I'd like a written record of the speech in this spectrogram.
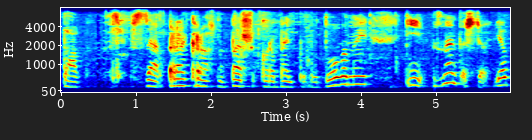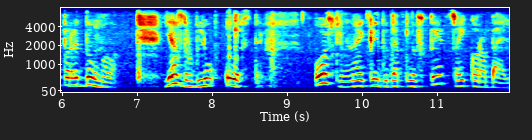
Так, все прекрасно. Перший корабель побудований. І знаєте що? Я передумала. Я зроблю острів. Острів, на який буде пливти цей корабель.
